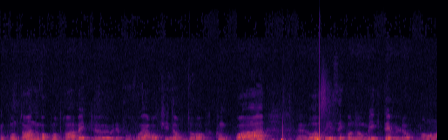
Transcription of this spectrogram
un, contrat, un nouveau contrat avec les pouvoirs occidentaux, comme quoi euh, reprise économique, développement,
